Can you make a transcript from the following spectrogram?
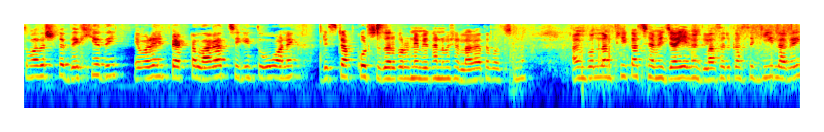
তোমাদের সাথে দেখিয়ে দিই। এবারে আমি প্যাকটা লাগাচ্ছি, কিন্তু ও অনেক ডিস্টার্ব করছে, যার কারণে আমি এখানে বসে লাগাতে পারছি না। আমি বললাম, ঠিক আছে, আমি যাই, আমি গ্লাসের কাছে গিয়ে লাগাই।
